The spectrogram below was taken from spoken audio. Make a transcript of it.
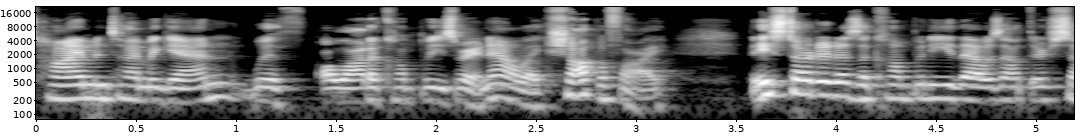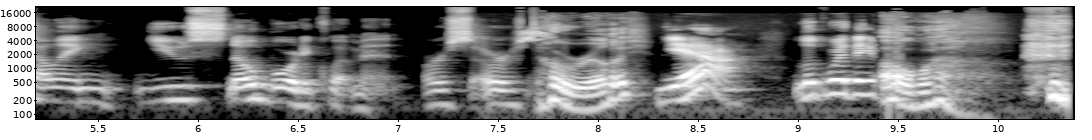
time and time again with a lot of companies right now, like Shopify. They started as a company that was out there selling used snowboard equipment or, or oh really yeah look where they oh wow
